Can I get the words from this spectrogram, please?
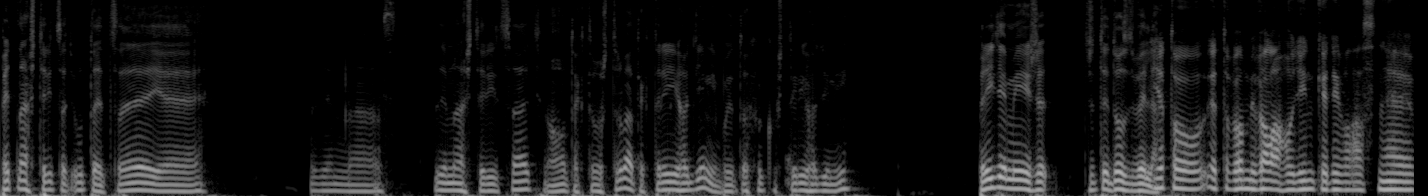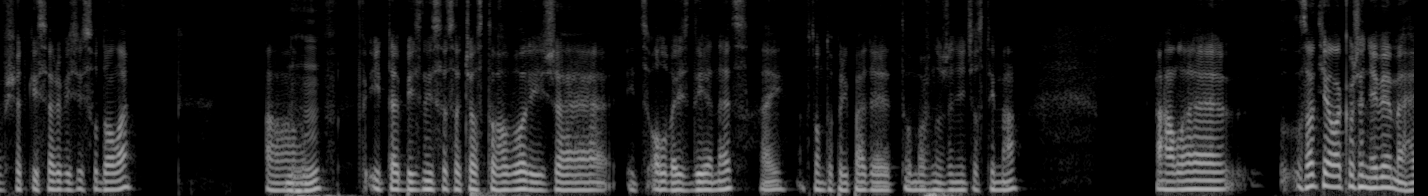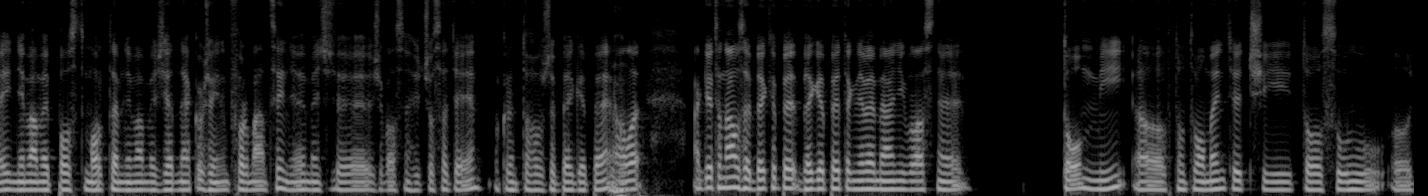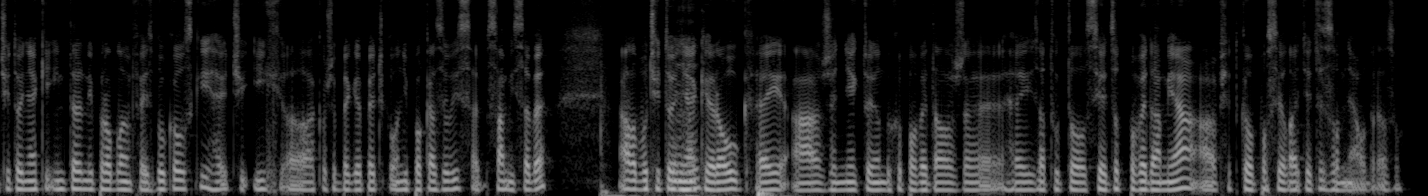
1540 UTC je 17 17.40, no tak to už trvá tak 3 hodiny, bude to chvíľku 4 hodiny. Príde mi, že že to je dosť veľa. Je to, je to veľmi veľa hodín, kedy vlastne všetky servisy sú dole. A mm-hmm. V, IT biznise sa často hovorí, že it's always DNS, hej, v tomto prípade to možno, že niečo s tým má. Ale zatiaľ akože nevieme, hej, nemáme post-mortem, nemáme žiadne akože informácie, nevieme, že, že vlastne, že čo sa deje, okrem toho, že BGP, mm-hmm. ale ak je to naozaj BGP, BGP, tak nevieme ani vlastne to my uh, v tomto momente, či to sú, uh, či to je nejaký interný problém facebookovský, hej, či ich uh, akože BGPčko oni pokazili sa, sami sebe, alebo či to je mm-hmm. nejaké rogue, hej, a že niekto jednoducho povedal, že hej, za túto sieť zodpovedám ja a všetko posielajte cez mňa odrazu.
